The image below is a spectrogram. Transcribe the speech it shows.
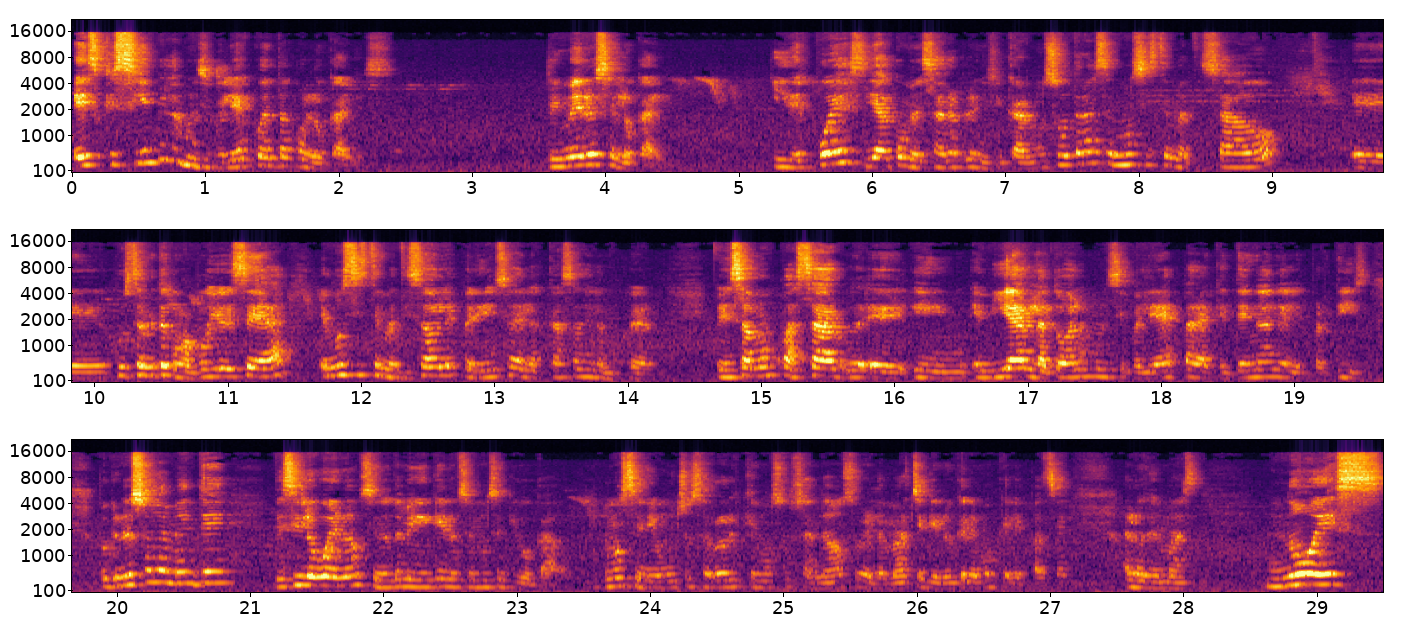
es que siempre las municipalidades cuentan con locales. Primero es el local y después ya comenzar a planificar. Nosotras hemos sistematizado, eh, justamente con apoyo de SEA, hemos sistematizado la experiencia de las casas de la mujer. Pensamos pasar, eh, enviarla a todas las municipalidades para que tengan el expertise. Porque no es solamente decir lo bueno, sino también que nos hemos equivocado. Hemos tenido muchos errores que hemos subsanado sobre la marcha que no queremos que les pase a los demás. No es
